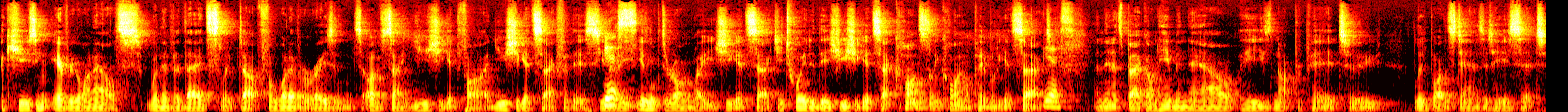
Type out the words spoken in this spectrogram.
accusing everyone else whenever they had slipped up for whatever reasons of saying you should get fired, you should get sacked for this. You Yes. know, you looked the wrong way, you should get sacked. You tweeted this, you should get sacked. Constantly calling on people to get sacked. Yes. And then it's back on him, and now he's not prepared to live by the standards that he has set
